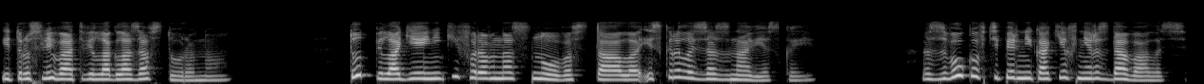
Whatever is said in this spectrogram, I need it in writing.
и трусливо отвела глаза в сторону. Тут Пелагея Никифоровна снова встала и скрылась за занавеской. Звуков теперь никаких не раздавалось.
